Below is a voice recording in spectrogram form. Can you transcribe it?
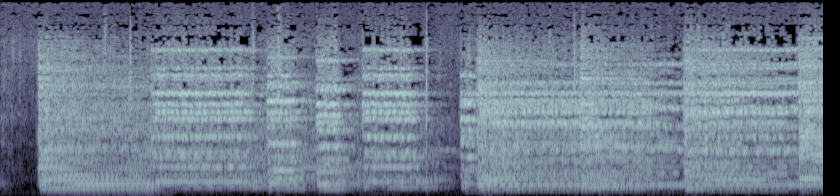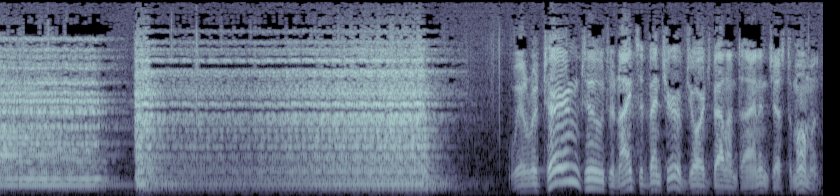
Return to tonight's adventure of George Valentine in just a moment.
